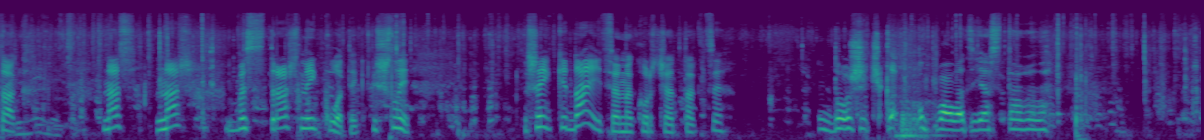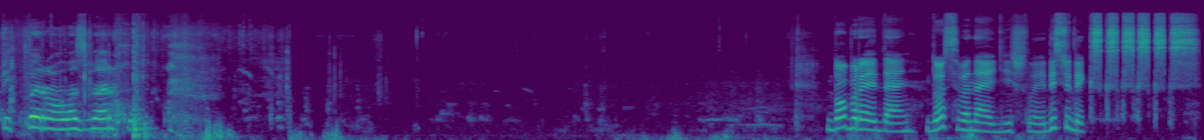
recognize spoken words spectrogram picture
Так, наш наш безстрашний котик. Пішли. Ще й кидається на курчат, так це. Дошечка упала, я ставила, підпирала зверху. Добрий день. До свиней дійшли. Іди сюди. Кс-кс-кс-кс-кс.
